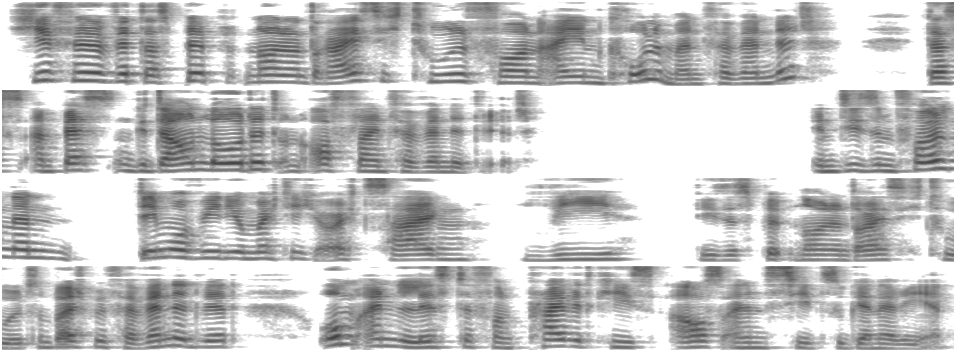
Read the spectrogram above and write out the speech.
Hierfür wird das BIP39-Tool von Ian Coleman verwendet, das am besten gedownloadet und offline verwendet wird. In diesem folgenden Demo-Video möchte ich euch zeigen, wie dieses BIP39-Tool zum Beispiel verwendet wird, um eine Liste von Private Keys aus einem Seed zu generieren.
